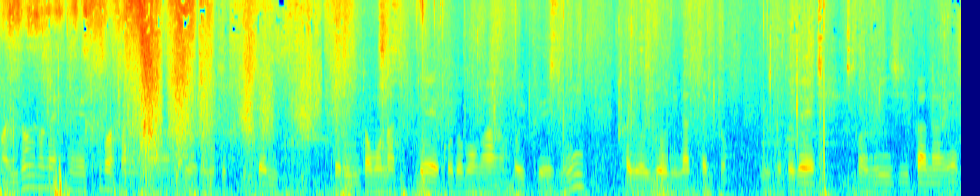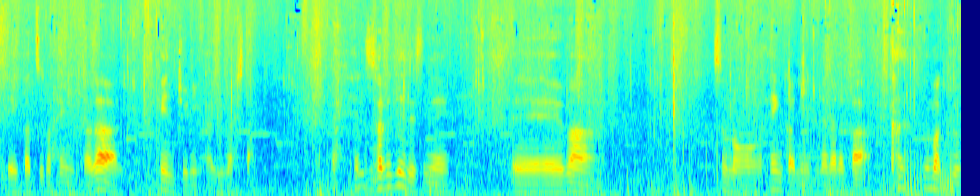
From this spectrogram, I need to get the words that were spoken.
まあ、いろいろね、えー、妻さんが仕事に復帰したりそれに伴って子供が保育園に通うようになったりということで、まあ、身近な、ね、生活の変化が顕著にありました それでですね、えー、まあその変化になかなか うまく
